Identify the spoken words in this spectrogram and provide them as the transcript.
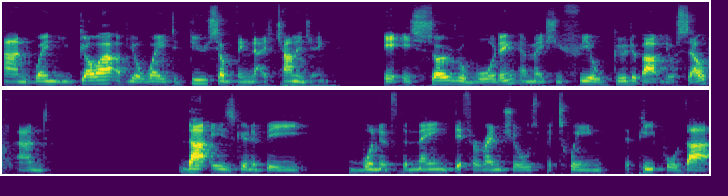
and when you go out of your way to do something that is challenging, it is so rewarding and makes you feel good about yourself. And that is going to be one of the main differentials between the people that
